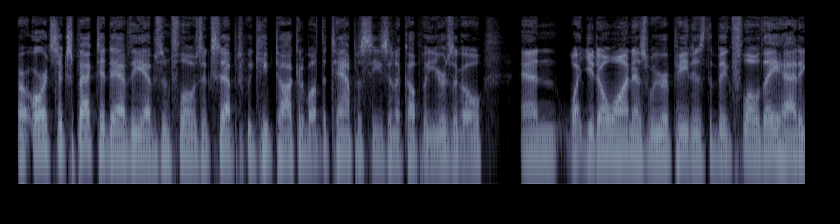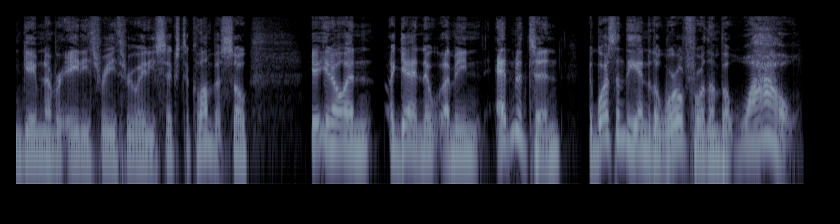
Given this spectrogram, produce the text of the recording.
Or, or it's expected to have the ebbs and flows. Except we keep talking about the Tampa season a couple of years ago, and what you don't want, as we repeat, is the big flow they had in game number eighty three through eighty six to Columbus. So, you know, and again, I mean, Edmonton. It wasn't the end of the world for them, but wow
